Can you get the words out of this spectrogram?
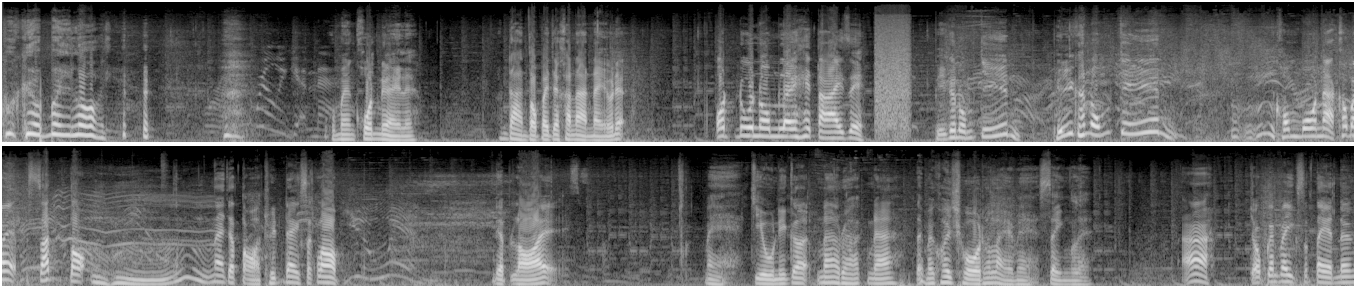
กูเกือบไม่รอดกูแม่งโคตรเหนื่อยเลย ด่านต่อไปจะขนาดไหนวะเนี่ย อดดูนมเลยให้ตายสิผีขนมจีน ผีขนมจีนคอมโบหนักเข้าไปซัดต่อน่าจะต่อทริตได้สักรอบ เรียบร้อยแหมจิวนี่ก็น่ารักนะ แต่ไม่ค่อยโชว์เท่าไหร่แหมเซ็งเลยอะจบกันไปอีกสเตจหนึ่ง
